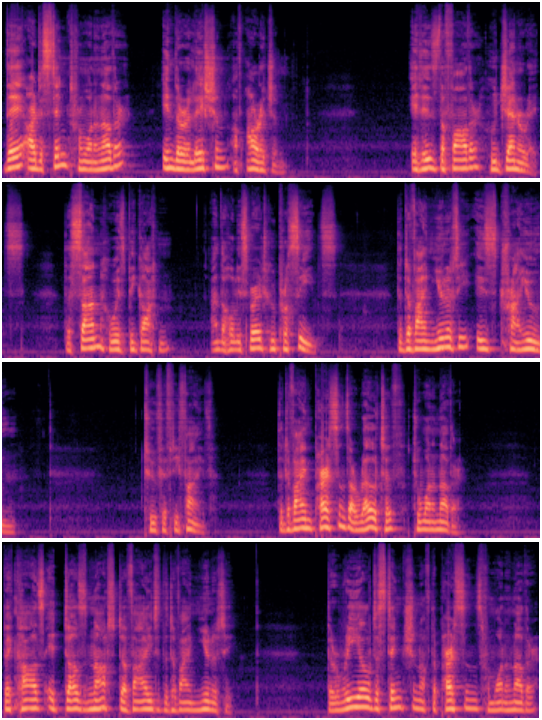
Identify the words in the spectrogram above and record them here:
They are distinct from one another in the relation of origin it is the Father who generates, the Son who is begotten, and the Holy Spirit who proceeds. The divine unity is triune. 255. The divine persons are relative to one another because it does not divide the divine unity. The real distinction of the persons from one another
